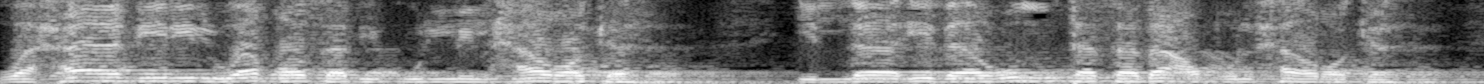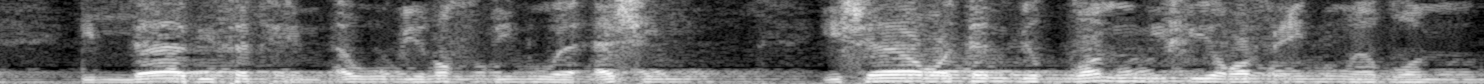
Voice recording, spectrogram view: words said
وحاذر الوقف بكل الحركة إلا إذا رمت فبعض الحركة إلا بفتح أو بنصب وأش إشارة بالضم في رفع وضم.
